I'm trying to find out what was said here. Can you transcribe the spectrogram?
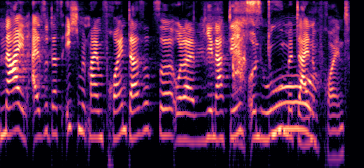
Nein, also, dass ich mit meinem Freund da sitze oder je nachdem Ach und so. du mit deinem Freund.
